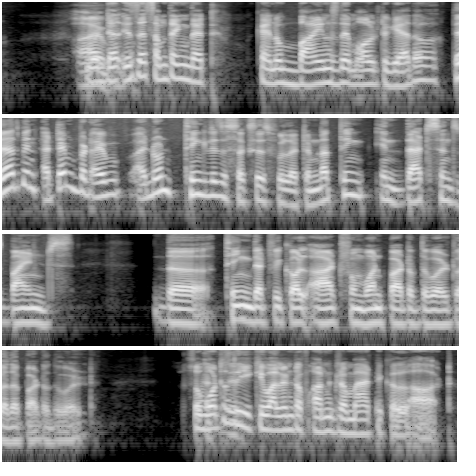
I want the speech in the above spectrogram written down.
Is there something that kind of binds them all together? There has been attempt, but I I don't think it is a successful attempt. Nothing in that sense binds the thing that we call art from one part of the world to other part of the world. So, what is the equivalent of ungrammatical art?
